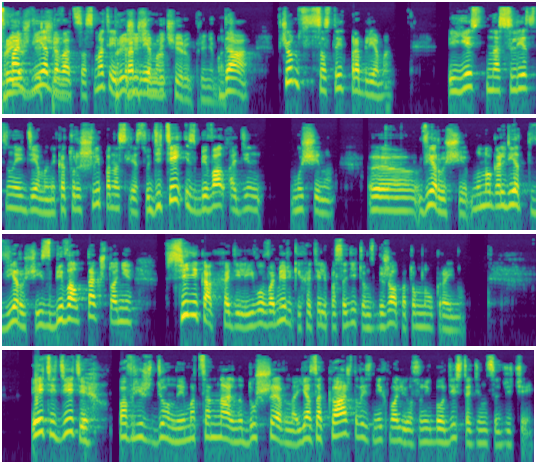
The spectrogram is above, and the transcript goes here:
прежде чем- исповедоваться. Смотри, прежде чем проблема. вечерю принимать. Да. В чем состоит проблема? И есть наследственные демоны, которые шли по наследству. Детей избивал один мужчина, э, верующий, много лет верующий, избивал так, что они в синяках ходили. Его в Америке хотели посадить, он сбежал потом на Украину. Эти дети поврежденные эмоционально, душевно. Я за каждого из них молилась. У них было 10-11 детей.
